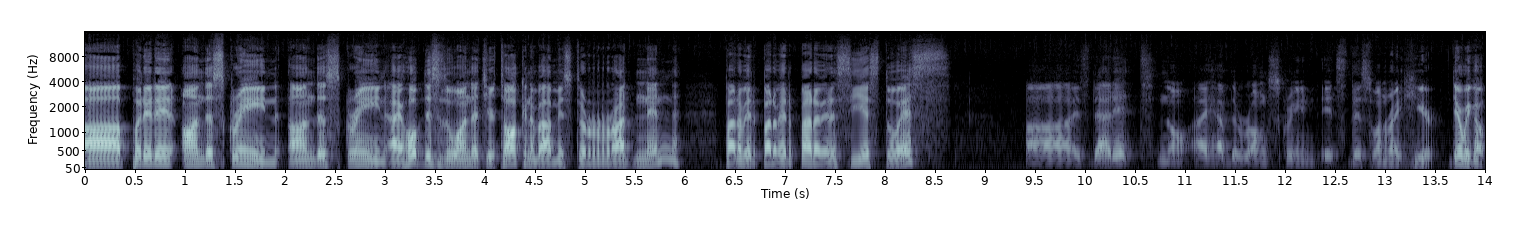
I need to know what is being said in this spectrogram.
Uh, put it in on the screen. On the screen. I hope this is the one that you're talking about, Mr. Rudden. Para ver, para ver, para ver si esto es. Uh, is that it? No, I have the wrong screen. It's this one right here. There we go.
